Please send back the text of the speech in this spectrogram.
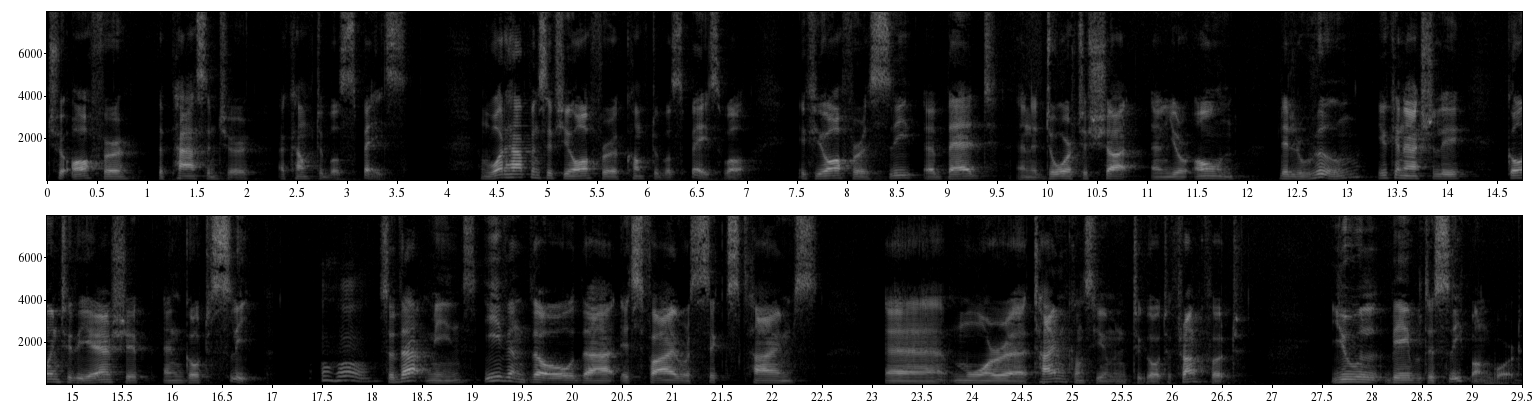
to offer the passenger a comfortable space. And what happens if you offer a comfortable space? Well, if you offer a sleep, a bed, and a door to shut, and your own little room, you can actually go into the airship and go to sleep. So that means even though that it's five or six times uh, more uh, time consuming to go to Frankfurt, you will be able to sleep on board.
